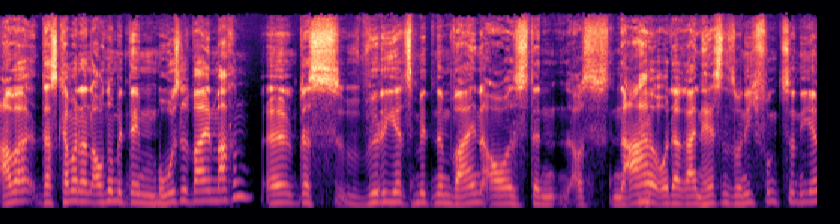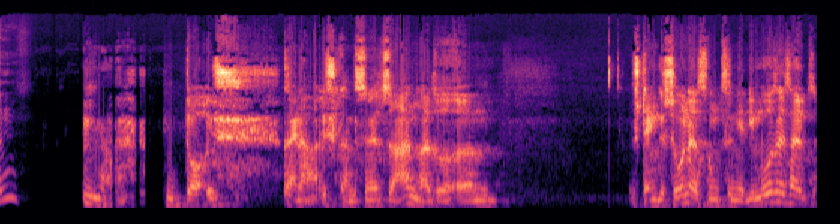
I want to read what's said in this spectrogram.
Aber das kann man dann auch nur mit dem Moselwein machen. Äh, das würde jetzt mit einem Wein aus, den, aus Nahe oder Rheinhessen so nicht funktionieren? Doch, ich, keine Ahnung, ich kann es nicht sagen. Also, ähm, ich denke schon, dass es funktioniert. Die Mosel ist halt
